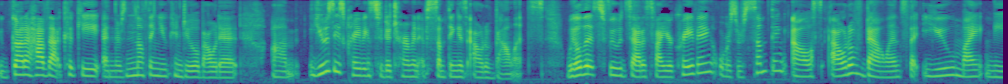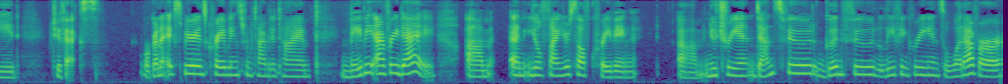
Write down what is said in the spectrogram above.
you got to have that cookie and there's nothing you can do about it. Um, use these cravings to determine if something is out of balance. Will this food satisfy your craving or is there something else out of balance that you might need to fix? We're going to experience cravings from time to time, maybe every day. Um, and you'll find yourself craving um, nutrient dense food, good food, leafy greens, whatever,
